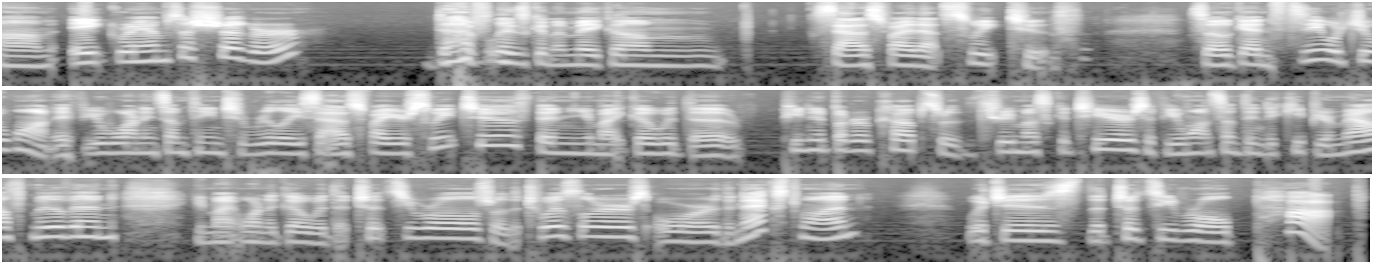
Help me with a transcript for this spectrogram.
Um, eight grams of sugar definitely is going to make them satisfy that sweet tooth. So again, see what you want. If you're wanting something to really satisfy your sweet tooth, then you might go with the peanut butter cups or the Three Musketeers. If you want something to keep your mouth moving, you might want to go with the Tootsie Rolls or the Twizzlers or the next one, which is the Tootsie Roll Pop.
